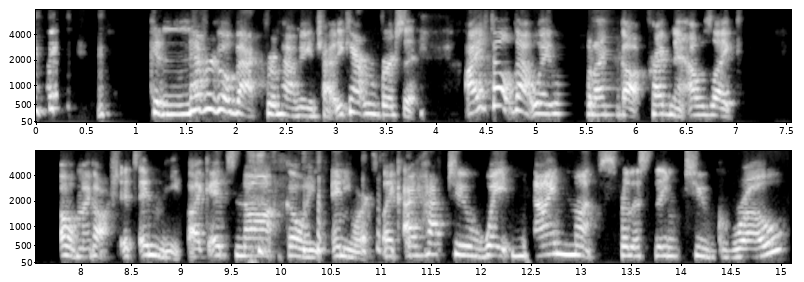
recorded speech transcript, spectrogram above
Like, can never go back from having a child. You can't reverse it. I felt that way when I got pregnant. I was like, oh my gosh, it's in me. Like it's not going anywhere. Like I have to wait nine months for this thing to grow.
